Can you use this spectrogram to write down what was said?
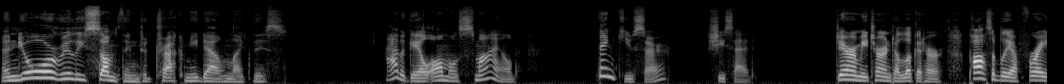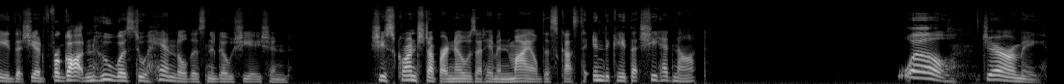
and you're really something to track me down like this. Abigail almost smiled. Thank you, sir, she said. Jeremy turned to look at her, possibly afraid that she had forgotten who was to handle this negotiation. She scrunched up her nose at him in mild disgust to indicate that she had not. Well, Jeremy,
